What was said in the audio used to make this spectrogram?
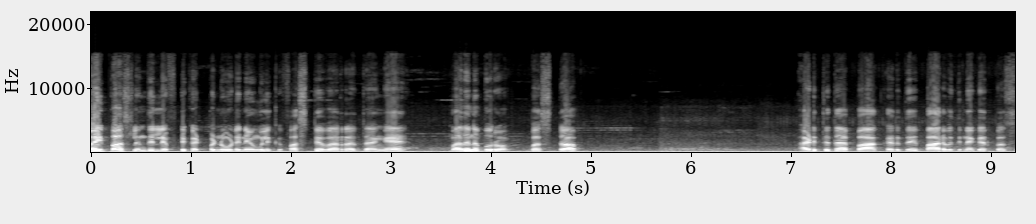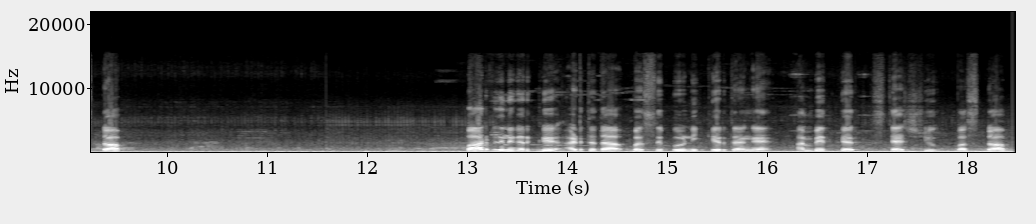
பைபாஸ்லேருந்து லெஃப்ட் கட் பண்ண உடனே உங்களுக்கு ஃபஸ்ட்டு வர்றது தாங்க மதனபுரம் பஸ் ஸ்டாப் அடுத்ததாக பார்க்கறது பார்வதி நகர் பஸ் ஸ்டாப் பார்வதி நகருக்கு அடுத்ததாக பஸ் இப்போ நிற்கிறதாங்க அம்பேத்கர் ஸ்டாச்சு பஸ் ஸ்டாப்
